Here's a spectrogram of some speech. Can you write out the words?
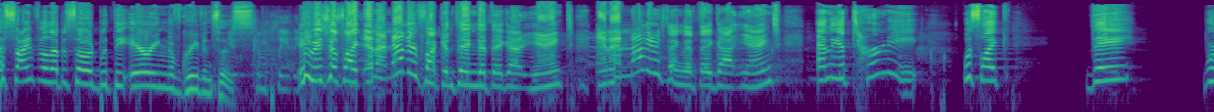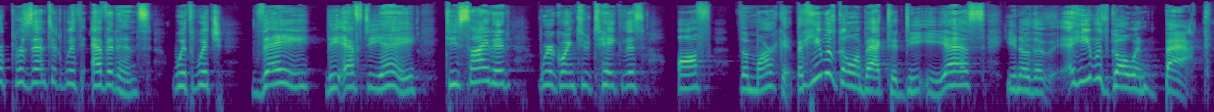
a Seinfeld episode with the airing of grievances. completely. It was just like, and another fucking thing that they got yanked, and another thing that they got yanked. And the attorney was like, they were presented with evidence with which they, the FDA, decided we're going to take this off the market. But he was going back to DES, you know, the he was going back,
